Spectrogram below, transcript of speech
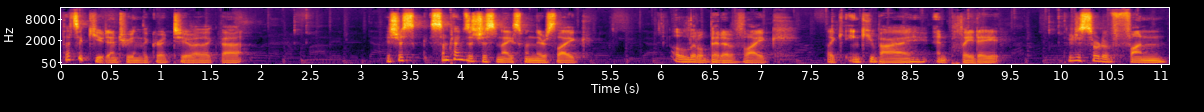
That's a cute entry in the grid too. I like that. It's just sometimes it's just nice when there's like a little bit of like like incubi and playdate. They're just sort of fun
